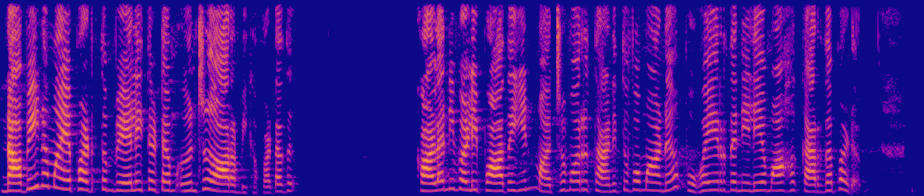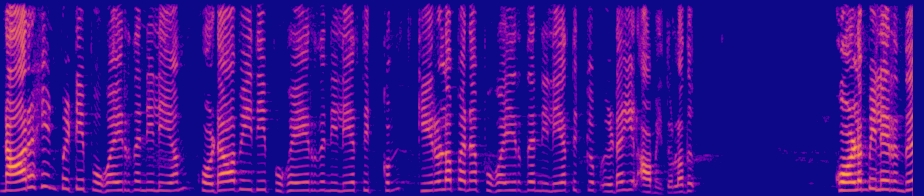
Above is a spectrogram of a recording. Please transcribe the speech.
நவீனமயப்படுத்தும் வேலை திட்டம் இன்று ஆரம்பிக்கப்பட்டது. களனி வழி பாதையின் மற்றொரு தனித்துவமான புகையிரத நிலையமாக கருதப்படும். நாரகின்பட்டி புகையிரத நிலையம் கொடாவீதி புகையிரத நிலையத்திற்கும் கிருளப்பன புகையிரத நிலையத்திற்கும் இடையில் அமைந்துள்ளது. கொழும்பிலிருந்து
